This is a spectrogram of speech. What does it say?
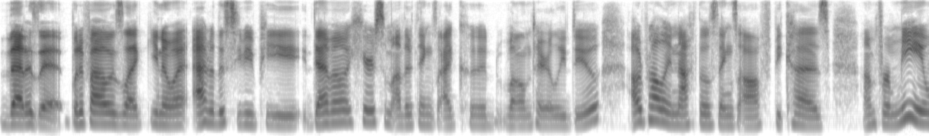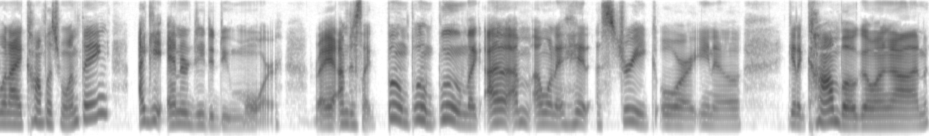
That is it. But if I was like, you know what, after the CVP demo, here's some other things I could voluntarily do, I would probably knock those things off because um, for me, when I accomplish one thing, I get energy to do more, right? I'm just like boom, boom, boom. Like I, I'm, I want to hit a streak or you know get a combo going on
